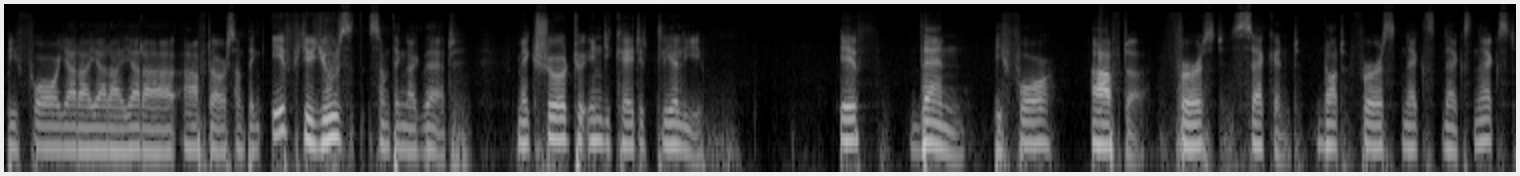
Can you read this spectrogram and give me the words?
before yada yada yada after or something. If you use something like that, make sure to indicate it clearly. If, then, before, after, first, second, not first, next, next, next.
